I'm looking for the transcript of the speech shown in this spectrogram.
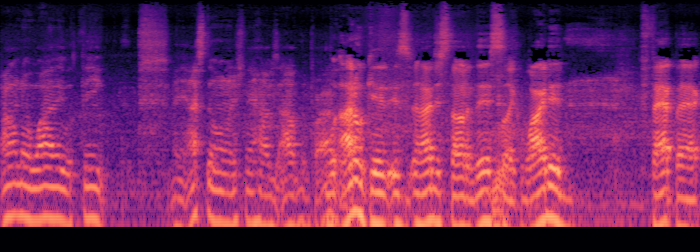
I don't know why they would think. Man, I still don't understand how he's out of the project. What I don't get is, and I just thought of this, like, why did Fatback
